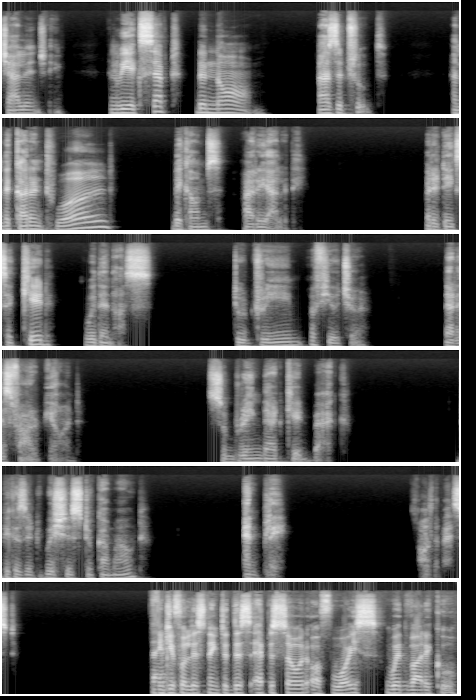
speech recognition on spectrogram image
challenging. And we accept the norm as the truth. And the current world becomes our reality but it takes a kid within us to dream a future that is far beyond. So bring that kid back because it wishes to come out and play. All the best. Thank you for listening to this episode of Voice with Warikoo.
